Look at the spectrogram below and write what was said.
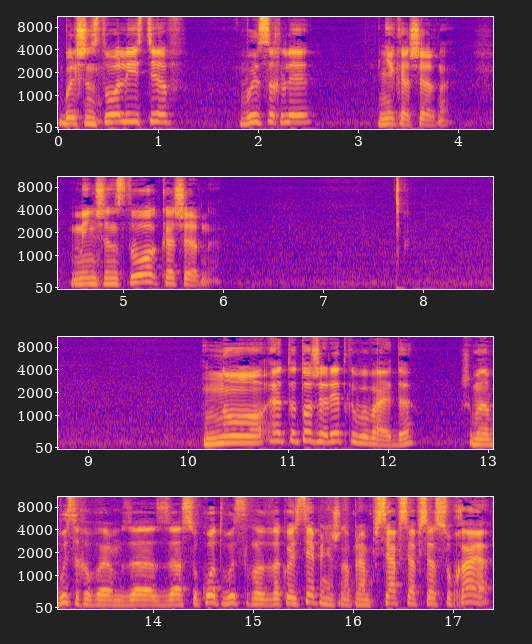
Большинство листьев высохли не кошерно. Меньшинство кошерное. Но это тоже редко бывает, да? Чтобы она высохла прям, за, за сукот высохла до такой степени, что она прям вся-вся-вся сухая,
